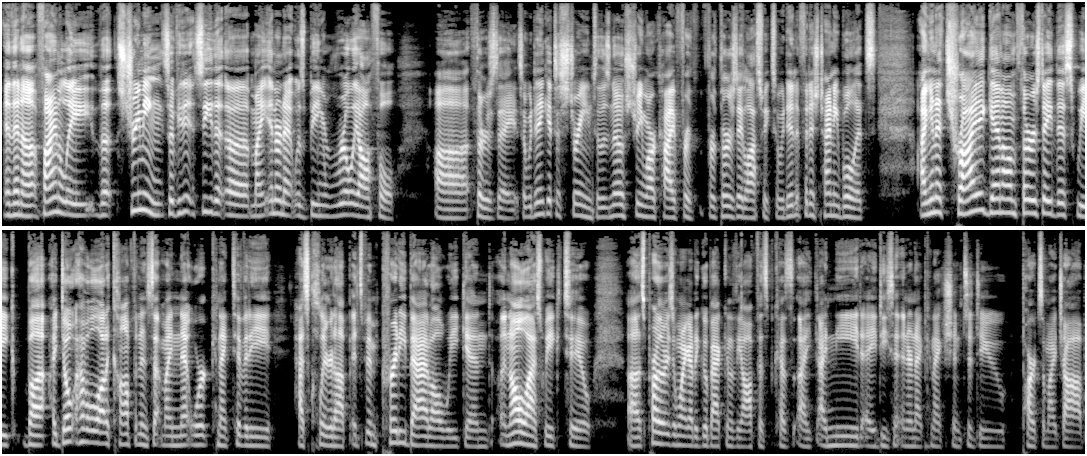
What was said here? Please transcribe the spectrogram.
and then uh, finally the streaming. So if you didn't see that, uh, my internet was being really awful uh, Thursday. So we didn't get to stream. So there's no stream archive for, for Thursday last week. So we didn't finish Tiny Bullets. I'm going to try again on Thursday this week, but I don't have a lot of confidence that my network connectivity has cleared up. It's been pretty bad all weekend and all last week too. Uh, it's part of the reason why I got to go back into the office because I, I need a decent internet connection to do parts of my job.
